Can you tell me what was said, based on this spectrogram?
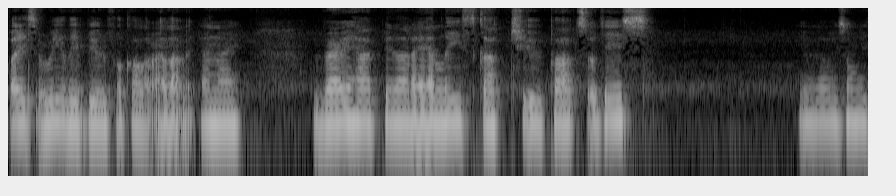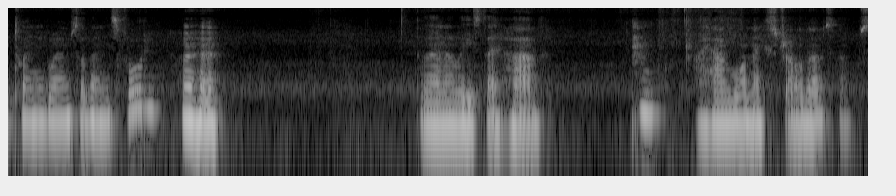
But it's a really beautiful color. I love it and I very happy that I at least got two pots of this. Even though it's only 20 grams so then it's 40 then at least I have I have one extra of those that was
